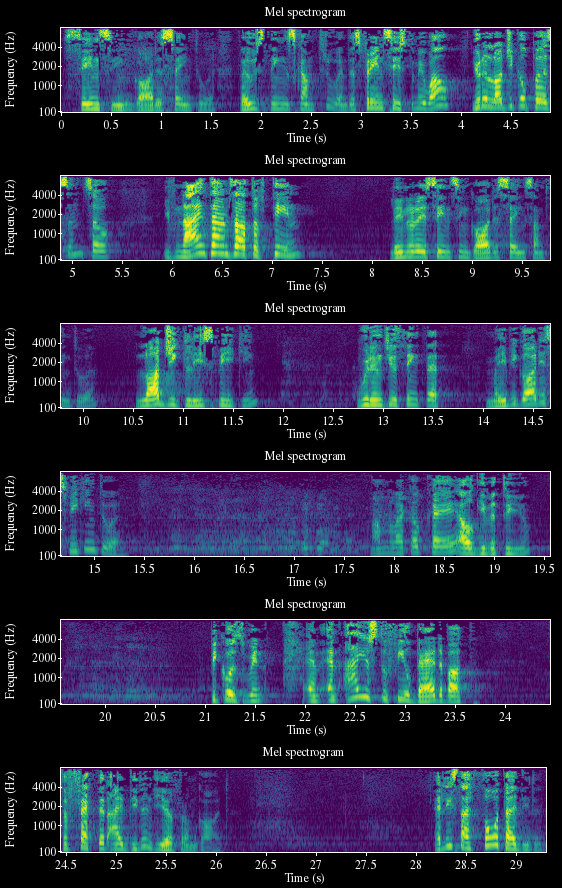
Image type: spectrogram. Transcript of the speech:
sensing, God is saying to her, those things come true. And this friend says to me, well, you're a logical person, so if 9 times out of 10, Lenore is sensing God is saying something to her, logically speaking, wouldn't you think that maybe God is speaking to her? I'm like, okay, I'll give it to you. Because when, and, and I used to feel bad about the fact that I didn't hear from God. At least I thought I didn't.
